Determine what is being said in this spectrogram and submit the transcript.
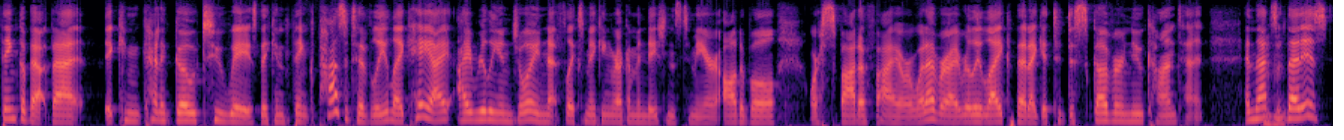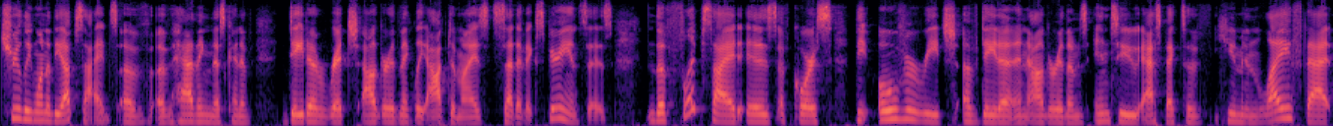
think about that it can kind of go two ways. They can think positively like hey i, I really enjoy netflix making recommendations to me or audible or spotify or whatever. I really like that i get to discover new content and that's Mhm. that is truly one of the upsides of of having this kind of data rich algorithmically optimized set of experiences the flip side is of course the overreach of data and algorithms into aspects of human life that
